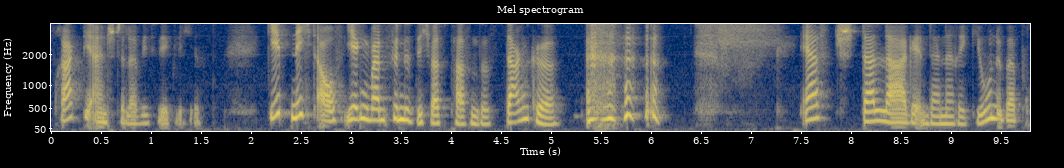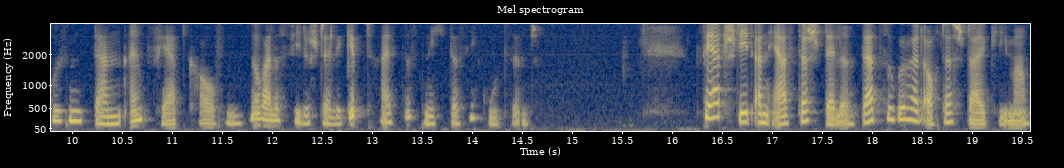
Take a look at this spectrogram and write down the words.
Fragt die Einsteller, wie es wirklich ist. Gebt nicht auf, irgendwann findet sich was Passendes. Danke. Erst Stalllage in deiner Region überprüfen, dann ein Pferd kaufen. Nur weil es viele Ställe gibt, heißt es nicht, dass sie gut sind. Pferd steht an erster Stelle. Dazu gehört auch das Stallklima.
